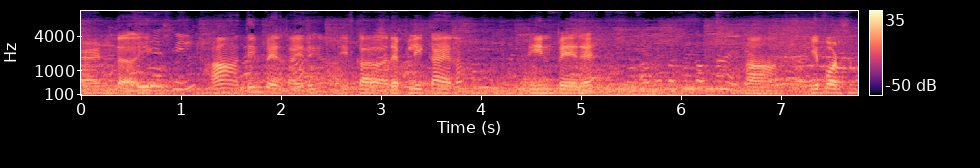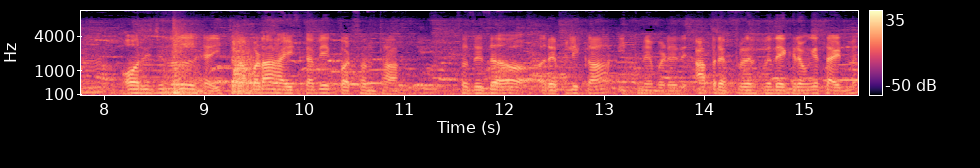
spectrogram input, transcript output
एंड हाँ तीन पैर था ये देखिए इसका रेप्लिका है ना। तीन पैर है। हाँ ये पर्सन ओरिजिनल है। इतना बड़ा हाइट का भी एक पर्सन था। सो दिस द रेप्लिका इतने बड़े। आप रेफरेंस में देख रहे होंगे साइड में।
